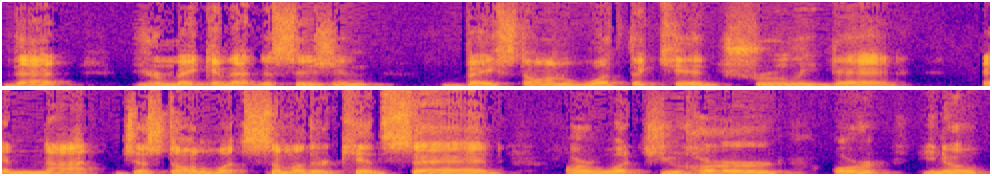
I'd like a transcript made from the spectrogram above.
that you're making that decision based on what the kid truly did and not just on what some other kid said or what you heard or you know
